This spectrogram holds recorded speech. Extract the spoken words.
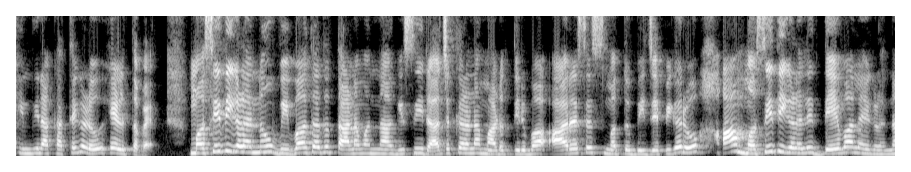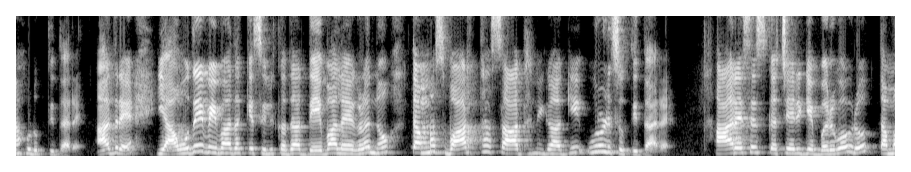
ಹಿಂದಿನ ಕಥೆಗಳು ಹೇಳುತ್ತವೆ ಮಸೀದಿಗಳನ್ನು ವಿವಾದದ ತಾಣವನ್ನಾಗಿಸಿ ರಾಜಕಾರಣ ಮಾಡುತ್ತಿರುವ ಆರ್ಎಸ್ಎಸ್ ಮತ್ತು ಬಿಜೆಪಿಗರು ಆ ಮಸೀದಿಗಳಲ್ಲಿ ದೇವಾಲಯಗಳನ್ನು ಹುಡುಕ್ತಿದ್ದಾರೆ. ಆದರೆ ಯಾವುದೇ ವಿವಾದಕ್ಕೆ ಸಿಲುಕದ ದೇವಾಲಯಗಳನ್ನು ತಮ್ಮ ಸ್ವಾರ್ಥ ಸಾಧನೆಗಾಗಿ ಉರುಳಿಸುತ್ತಿದ್ದಾರೆ. ಆರ್ಎಸ್ಎಸ್ ಕಚೇರಿಗೆ ಬರುವವರು ತಮ್ಮ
